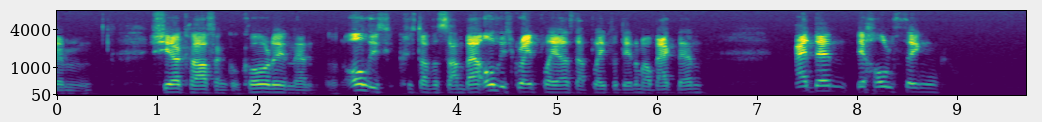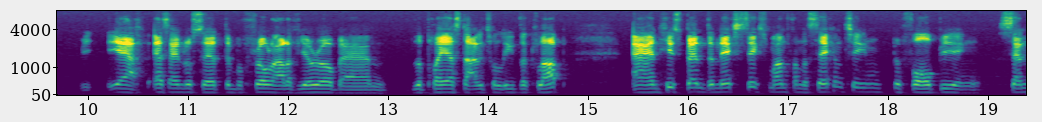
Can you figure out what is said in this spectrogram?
um, Zhirkov and Kokorin and all these Christopher Samba, all these great players that played for Dynamo back then. And then the whole thing yeah, as Andrew said, they were thrown out of Europe and the players started to leave the club. And he spent the next six months on the second team before being sent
